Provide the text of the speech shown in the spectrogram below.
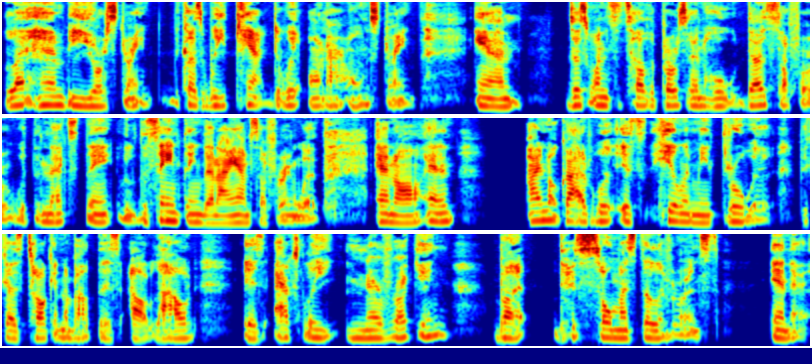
Let Him be your strength because we can't do it on our own strength. And just wanted to tell the person who does suffer with the next thing, the same thing that I am suffering with, and all. And I know God will, is healing me through it because talking about this out loud is actually nerve wracking but there's so much deliverance in it.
